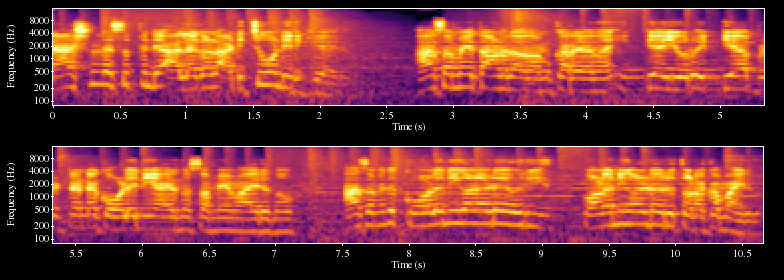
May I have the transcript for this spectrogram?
നാഷണലിസത്തിന്റെ അലകൾ അടിച്ചുകൊണ്ടിരിക്കുകയായിരുന്നു. ആ സമയത്താണല്ലോ നമുക്കറിയാവുന്ന ഇന്ത്യ യൂറോ ഇന്ത്യ ബ്രിട്ടന്റെ കോളനി ആയിരുന്ന സമയമായിരുന്നു. ആ സമയത്ത് കോളനികളുടെ ഒരു കോളനികളുടെ ഒരു തുടക്കമായിരുന്നു.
